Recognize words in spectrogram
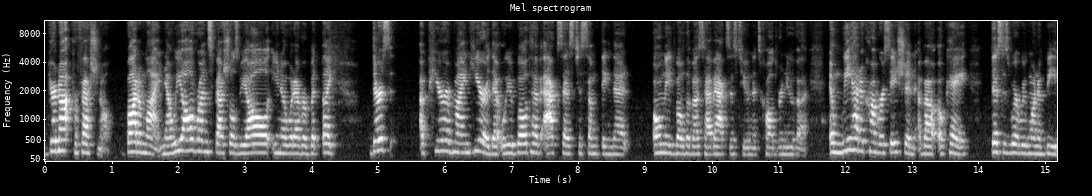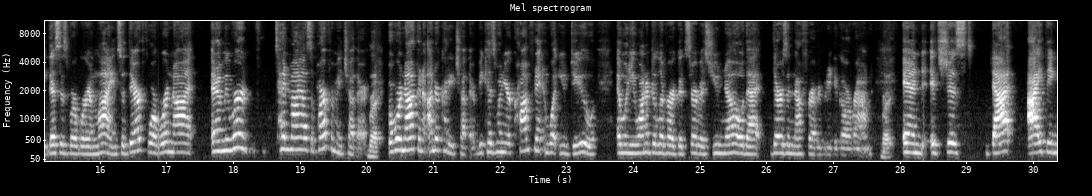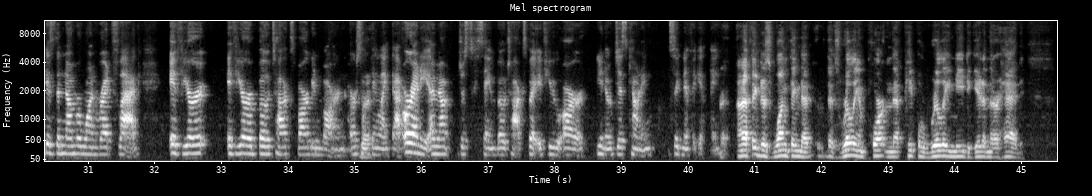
you're not professional. Bottom line. Now we all run specials, we all, you know, whatever, but like there's a peer of mine here that we both have access to something that only both of us have access to, and it's called Renuva. And we had a conversation about, okay, this is where we want to be, this is where we're in line. So therefore, we're not, and I mean, we're 10 miles apart from each other, right. but we're not going to undercut each other because when you're confident in what you do and when you want to deliver a good service, you know that there's enough for everybody to go around. Right. And it's just that I think is the number one red flag. If you're if you're a Botox bargain barn or something right. like that, or any, I'm not just saying Botox, but if you are, you know, discounting significantly. Right. And I think there's one thing that that's really important that people really need to get in their head.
